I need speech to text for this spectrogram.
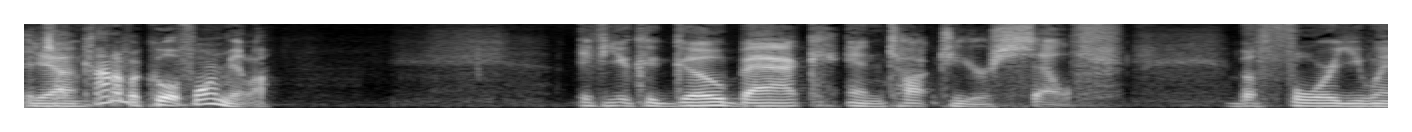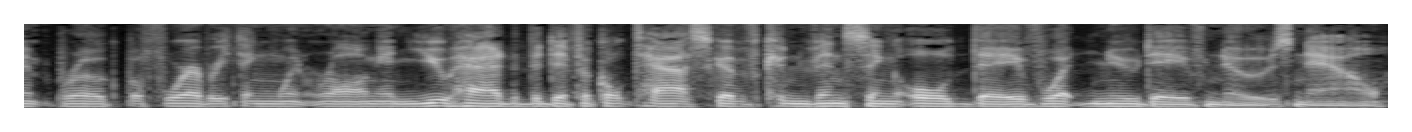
It's Yeah. a, kind of a cool formula. If you could go back and talk to yourself before you went broke, before everything went wrong, and you had the difficult task of convincing old Dave what new Dave knows now,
